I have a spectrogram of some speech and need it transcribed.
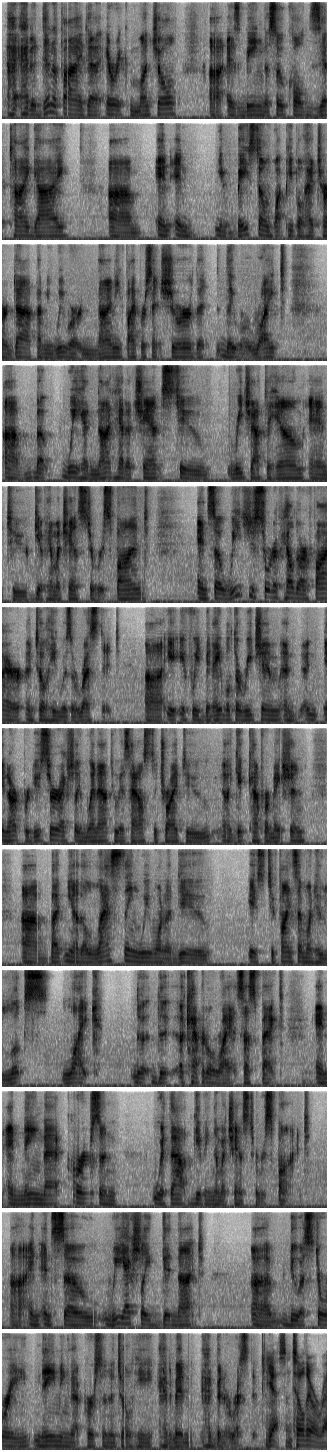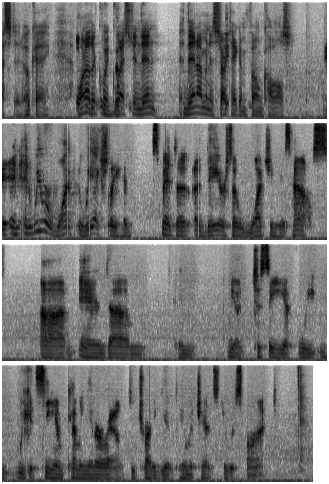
had identified uh, Eric Munchel uh, as being the so-called zip tie guy, um, and and you know, based on what people had turned up, I mean, we were 95% sure that they were right. Uh, but we had not had a chance to reach out to him and to give him a chance to respond. And so we just sort of held our fire until he was arrested. Uh, if we'd been able to reach him, and, and, and, our producer actually went out to his house to try to uh, get confirmation. Uh, but you know, the last thing we want to do is to find someone who looks like the, the a Capitol riot suspect and and name that person without giving them a chance to respond. Uh, and and so we actually did not uh, do a story naming that person until he had been had been arrested. Yes, until they're arrested. Okay. One other quick but, question, then then I'm going to start taking phone calls. And and we were one. we actually had spent a, a day or so watching his house, um, and um, and you know to see if we we could see him coming in or out to try to give him a chance to respond.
